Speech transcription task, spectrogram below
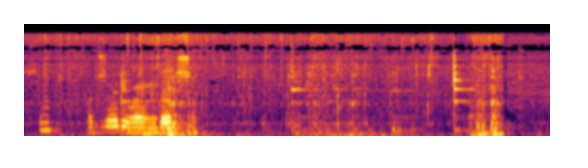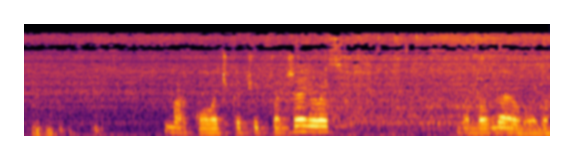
Все, поджариваем дальше. Морковочка чуть поджарилась. Добавляю воду.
